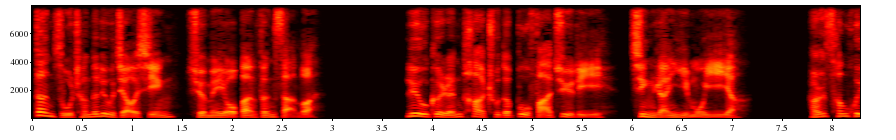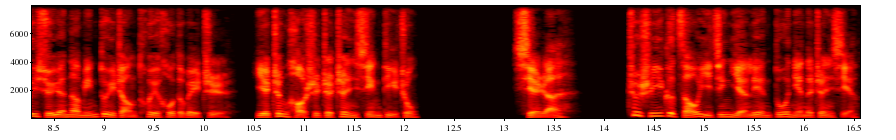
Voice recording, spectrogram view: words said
但组成的六角形却没有半分散乱。六个人踏出的步伐距离竟然一模一样。而苍辉学院那名队长退后的位置也正好是这阵型地中，显然这是一个早已经演练多年的阵型。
